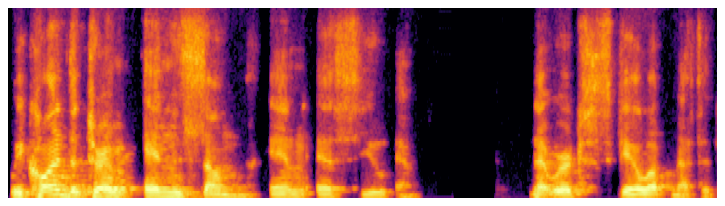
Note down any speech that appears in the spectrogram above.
We coined the term NSUM, N-S-U-M, Network Scale Up Method,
